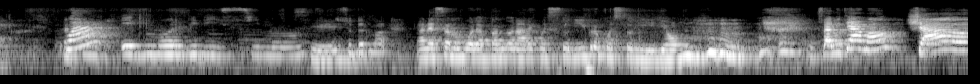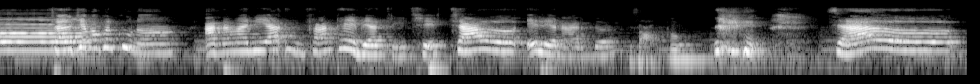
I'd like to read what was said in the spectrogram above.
qua è morbidissimo bellissimo. Sì. Super Mario. Vanessa non vuole abbandonare questo libro e questo video. Salutiamo? Ciao! Salutiamo qualcuno? Anna Maria Infante e Beatrice. Ciao e Leonardo. Esatto. Ciao!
